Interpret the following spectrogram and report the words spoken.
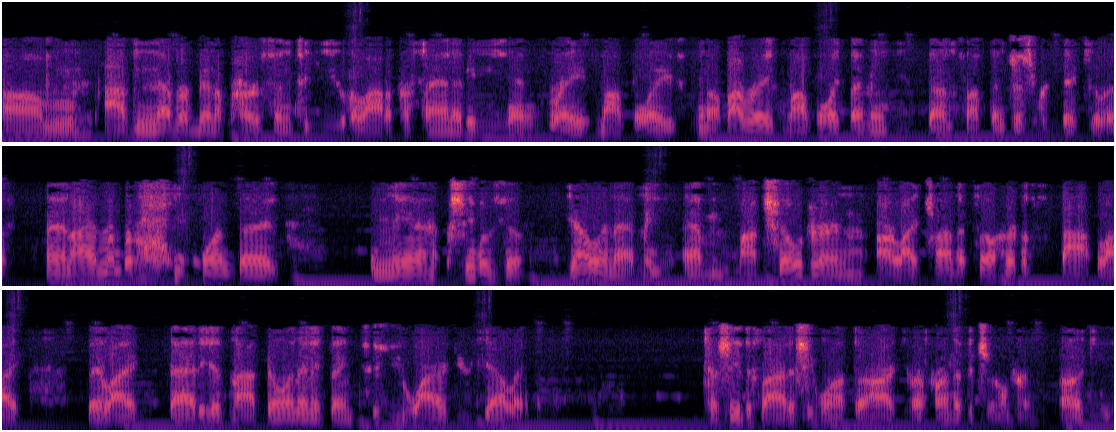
Um, I've never been a person to use a lot of profanity and raise my voice. You know, if I raise my voice, that means you've done something just ridiculous. And I remember one day me and she was just yelling at me, and my children are like trying to tell her to stop. Like they're like, "Daddy is not doing anything to you. Why are you yelling?" Because she decided she wanted to argue in front of the children again.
